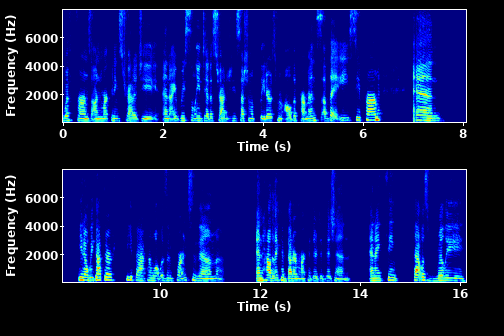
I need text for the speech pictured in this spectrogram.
with firms on marketing strategy. And I recently did a strategy session with leaders from all departments of the AEC firm. And, you know, we got their feedback on what was important to them and how they could better market their division. And I think that was really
